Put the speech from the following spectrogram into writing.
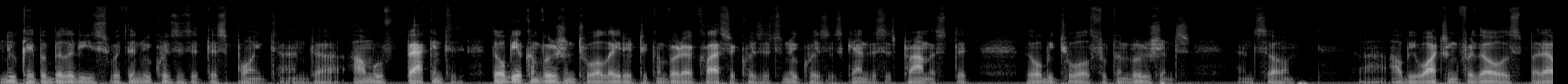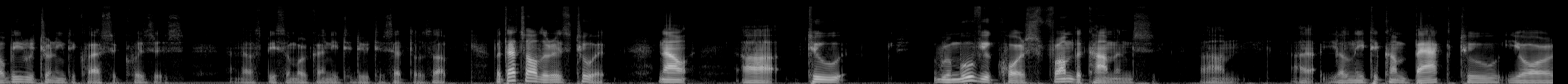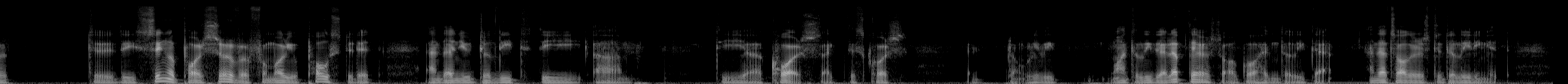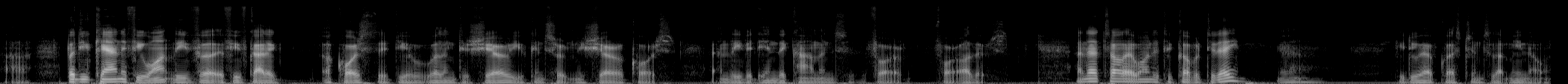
new capabilities with the new quizzes at this point and uh, I'll move back into there'll be a conversion tool later to convert our classic quizzes to new quizzes. Canvas has promised that there will be tools for conversions and so uh, I'll be watching for those but I'll be returning to classic quizzes and there'll be some work I need to do to set those up. But that's all there is to it. Now uh, to remove your course from the commons um, uh, you'll need to come back to your to the Singapore server from where you posted it and then you delete the um, the uh, course. Like this course I don't really want to leave that up there so I'll go ahead and delete that. And that's all there is to deleting it. Uh, but you can if you want leave uh, if you've got a, a course that you're willing to share you can certainly share a course and leave it in the commons for for others and that's all I wanted to cover today. Yeah. If you do have questions, let me know.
